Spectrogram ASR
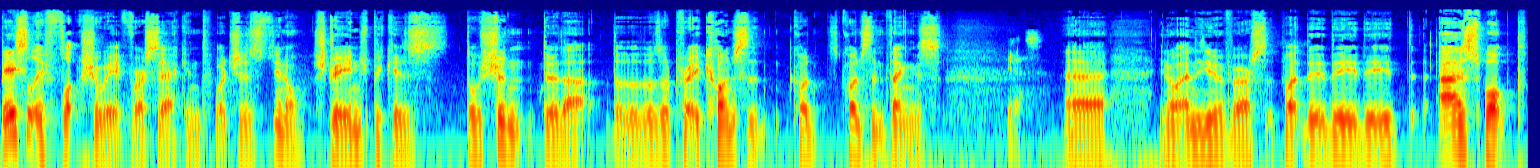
basically fluctuate for a second, which is you know strange because those shouldn't do that. Those are pretty constant con- constant things. Yes. Uh, you know, in the universe, but they, they, they, as Spock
